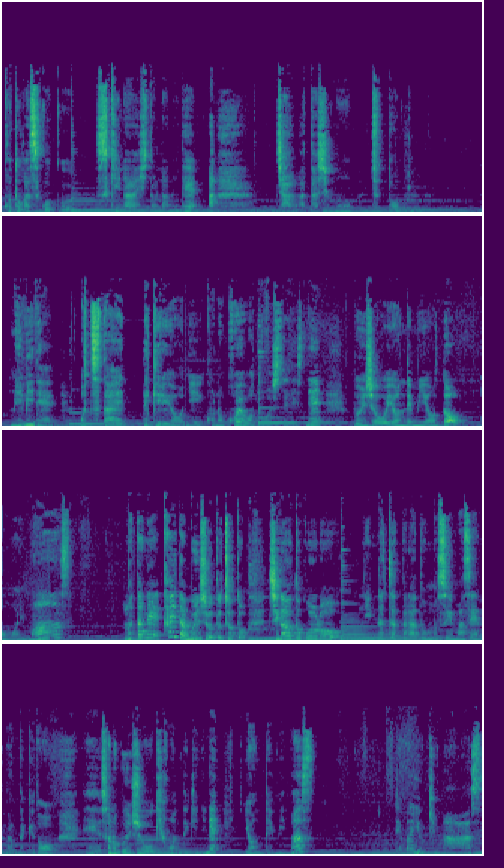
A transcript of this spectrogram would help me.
ことがすごく好きな人なのであじゃあ私もちょっと耳でお伝えできるようにこの声を通してですね文章を読んでみようと思います。またね書いた文章とちょっと違うところになっちゃったらどうもすいませんなんだけど、えー、その文章を基本的にね読んでみます。では行きます。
